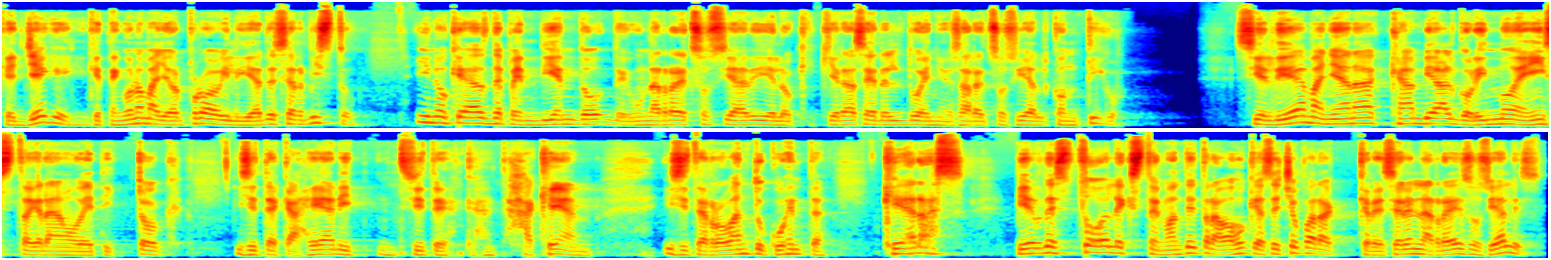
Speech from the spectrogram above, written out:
que llegue y que tenga una mayor probabilidad de ser visto. Y no quedas dependiendo de una red social y de lo que quiera hacer el dueño de esa red social contigo. Si el día de mañana cambia el algoritmo de Instagram o de TikTok y si te cajean y si te hackean y si te roban tu cuenta, ¿qué harás? Pierdes todo el extenuante trabajo que has hecho para crecer en las redes sociales.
